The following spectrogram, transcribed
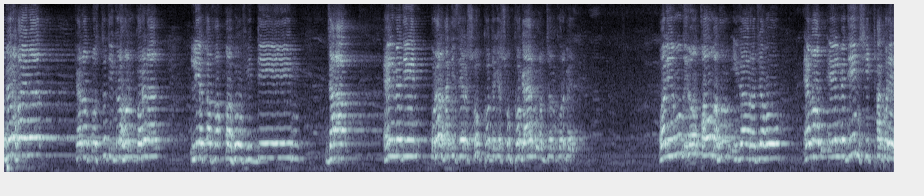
বের হয় না? কেন প্রস্তুতি গ্রহণ করে না? লিয়াতাফাক্কাহু ফিদ-দীন যারা এলমে দিন, কোরআন হাদিসের সূক্ষ্ম থেকে সূক্ষ্ম জ্ঞান অর্জন করবে এবং ইলমে শিক্ষা করে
